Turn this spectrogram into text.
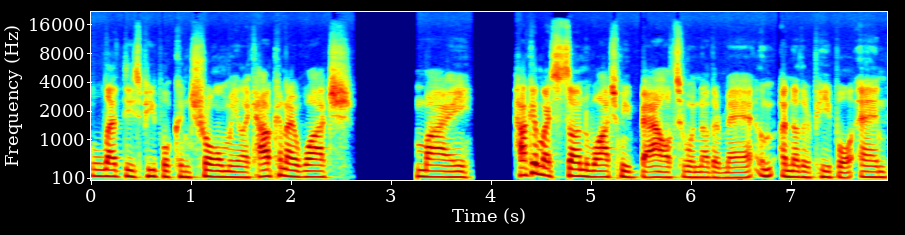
let these people control me? Like how can I watch my how can my son watch me bow to another man um, another people and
